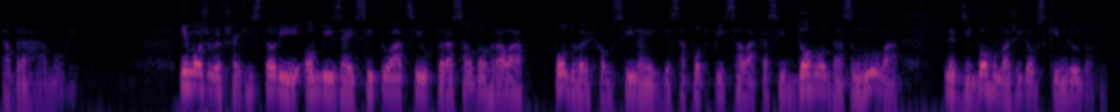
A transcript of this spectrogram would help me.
Abrahamovi. Nemôžeme však histórii obísť aj situáciu, ktorá sa odohrala pod vrchom Sinaj, kde sa podpísala akási dohoda, zmluva medzi Bohom a židovským ľudom.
